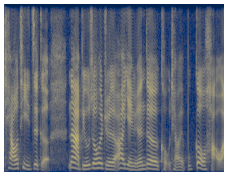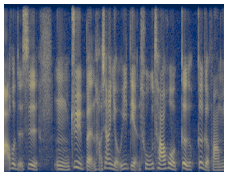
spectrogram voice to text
挑剔这个。那比如说会觉得啊，演员的口条也不够好啊，或者是嗯，剧本好像有一点粗糙或各各个方面。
